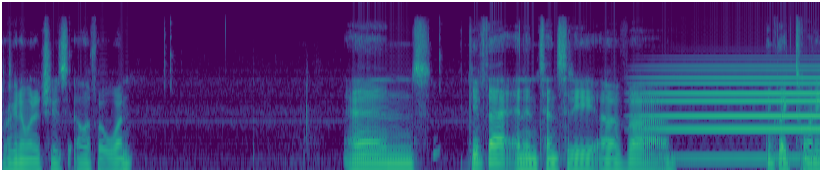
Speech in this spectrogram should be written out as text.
we're going to want to choose LFO1. And give that an intensity of, uh, think like 20.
